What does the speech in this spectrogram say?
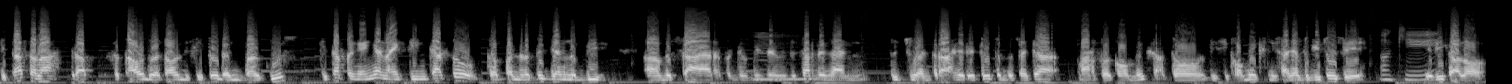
Kita setelah berapa setahun dua tahun di situ dan bagus, kita pengennya naik tingkat tuh ke penerbit yang lebih uh, besar, lebih Hmm. besar dengan tujuan terakhir itu tentu saja Marvel Comics atau DC Comics misalnya begitu sih. Oke. Jadi kalau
